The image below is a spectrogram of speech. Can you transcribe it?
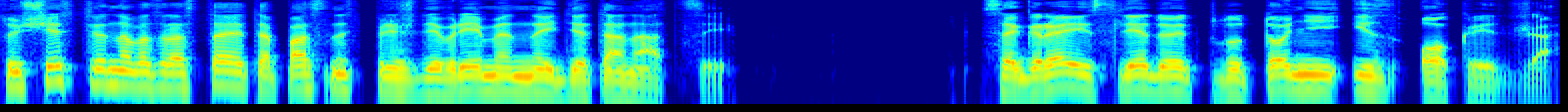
существенно возрастает опасность преждевременной детонации. Сегре исследует плутоний из Окриджа.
